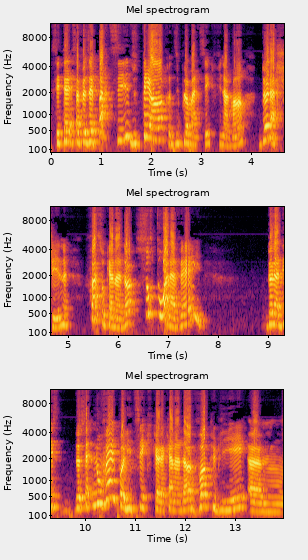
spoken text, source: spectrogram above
C'était, ça faisait partie du théâtre diplomatique, finalement, de la Chine face au Canada, surtout à la veille de cette nouvelle politique que le Canada va publier euh,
